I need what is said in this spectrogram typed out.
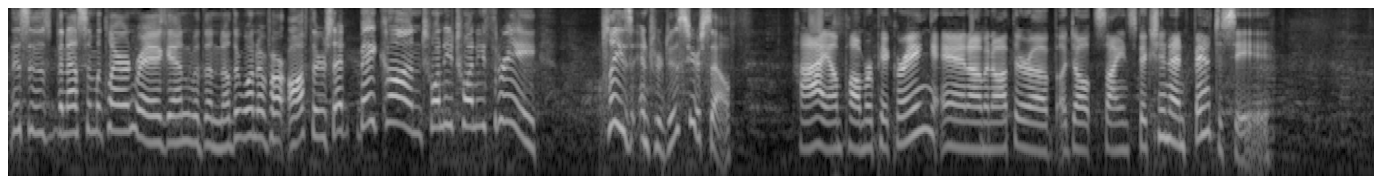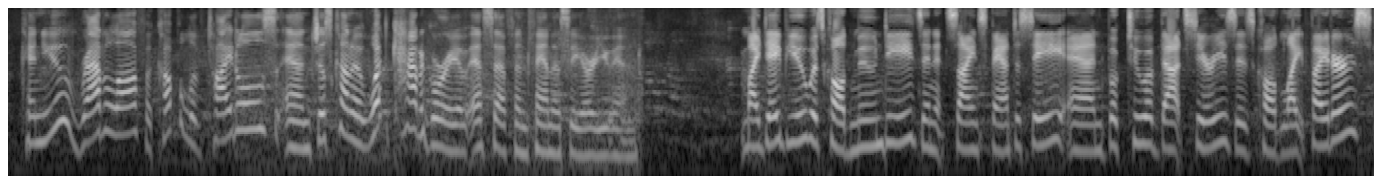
This is Vanessa MacLaren-Wray again with another one of our authors at Baycon 2023. Please introduce yourself. Hi, I'm Palmer Pickering, and I'm an author of adult science fiction and fantasy. Can you rattle off a couple of titles and just kind of what category of SF and fantasy are you in? My debut was called Moon Deeds, and it's science fantasy, and book two of that series is called Light Fighters,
